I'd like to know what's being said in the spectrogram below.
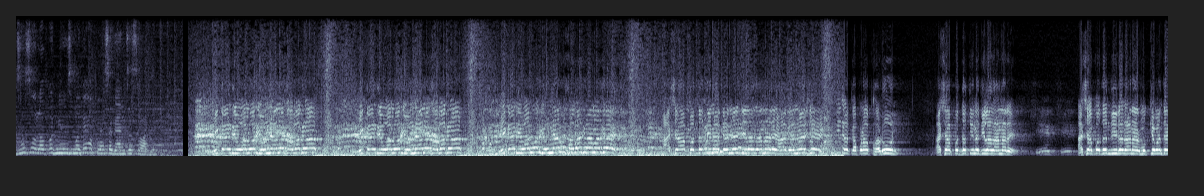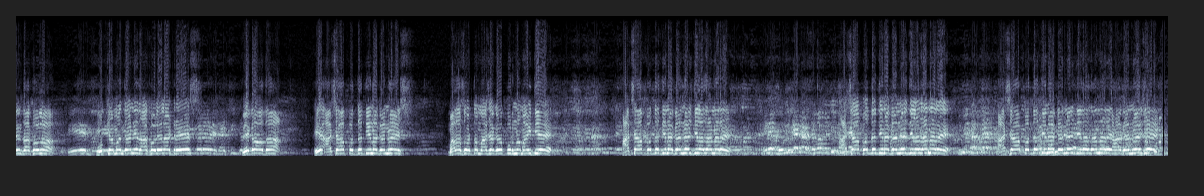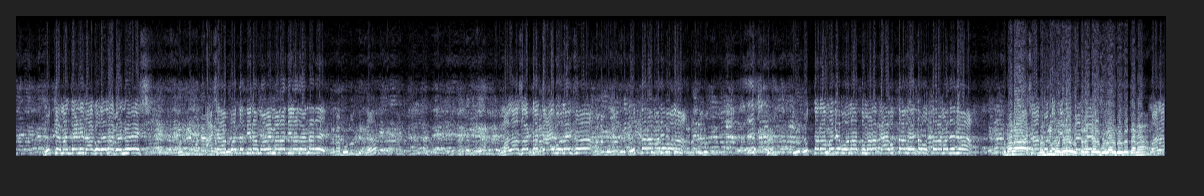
सोलापूर न्यूजमध्ये आपल्या सगळ्यांचं स्वागत. मी काय रिव्हॉल्वर घेऊन आलो सभागृहात? मी काय रिव्हॉल्वर घेऊन आलो सभागृहात? मी काय रिव्हॉल्वर घेऊन आलो सभागृहामध्ये? अशा पद्धतीनं गणवेश दिला जाणार आहे. हा गणवेश आहे. कपडा फाडून अशा पद्धतीनं दिला जाणार आहे. अशा पद्धतीने दिला जाणार. मुख्यमंत्र्यांनी दाखवला. मुख्यमंत्र्यांनी दाखवलेला ड्रेस वेगळा होता. हे अशा पद्धतीनं गणवेश मला असं वाटतं माझ्याकडे पूर्ण माहिती आहे. अशा पद्धतीनं गणवेश दिला जाणार आहे. अशा पद्धतीनं गणवेश दिला जाणार आहे. अशा पद्धतीनं गणवेश दिला जाणार आहे. हा गणवेश आहे. मुख्यमंत्र्यांनी दाखवलेला गणवेश. अशा पद्धतीनं मोहिमेला दिला जाणार आहे. त्यांना बोलून द्या मला असं वाटतं काय बोलायचं? उत्तरामध्ये बोला. उत्तरामध्ये बोला. तुम्हाला काय उत्तर द्यायचं उत्तरामध्ये द्या. तुम्हाला मंत्री महोदय वेळी बोलायला देतो त्यांना? मला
